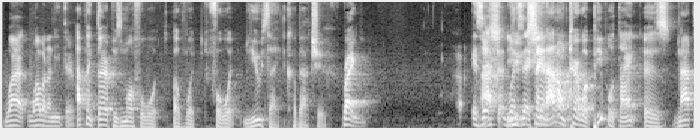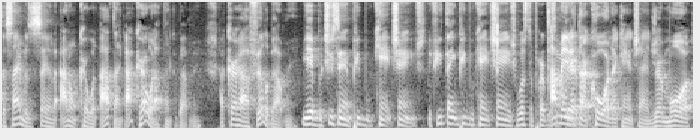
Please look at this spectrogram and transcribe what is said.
why why would I need therapy? I think therapy is more for what of what for what you think about you. Right. Is that, I, you is that saying? I don't care what people think is not the same as saying I don't care what I think. I care what I think about me. I care how I feel about me. Yeah, but you're saying people can't change. If you think people can't change, what's the purpose? I mean, at their core, they can't change. You're more.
